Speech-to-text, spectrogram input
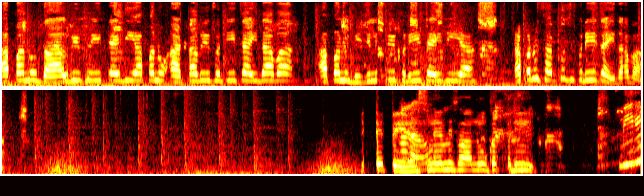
ਆਪਾਂ ਨੂੰ ਦਾਲ ਵੀ ਫ੍ਰੀ ਚਾਹੀਦੀ ਆ ਆਪਾਂ ਨੂੰ ਆਟਾ ਵੀ ਫ੍ਰੀ ਚਾਹੀਦਾ ਵਾ ਆਪਾਂ ਨੂੰ ਬਿਜਲੀ ਵੀ ਫ੍ਰੀ ਚਾਹੀਦੀ ਆ। ਆਪਾਂ ਨੂੰ ਸਭ ਕੁਝ ਫ੍ਰੀ ਚਾਹੀਦਾ ਵਾ। ਤੇ ਪੇਰੈਂਟਸ? ਨੇ ਵੀ ਸਾਨੂੰ ਕਦੀ ਮੇਰੀ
